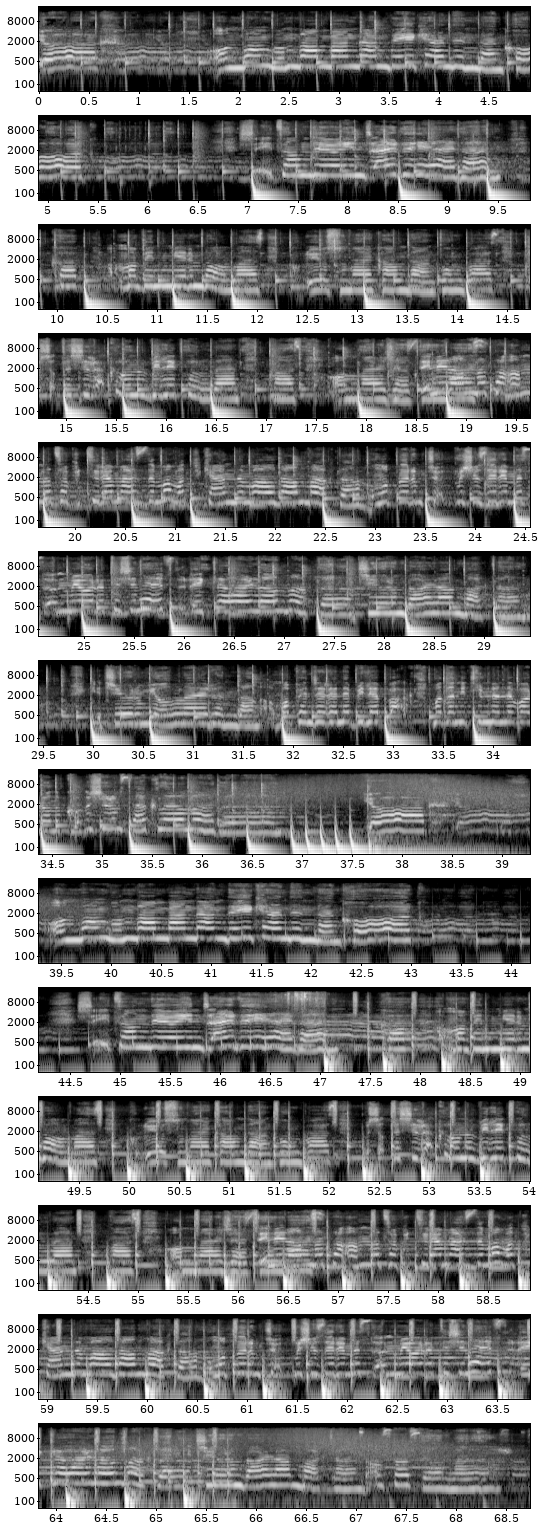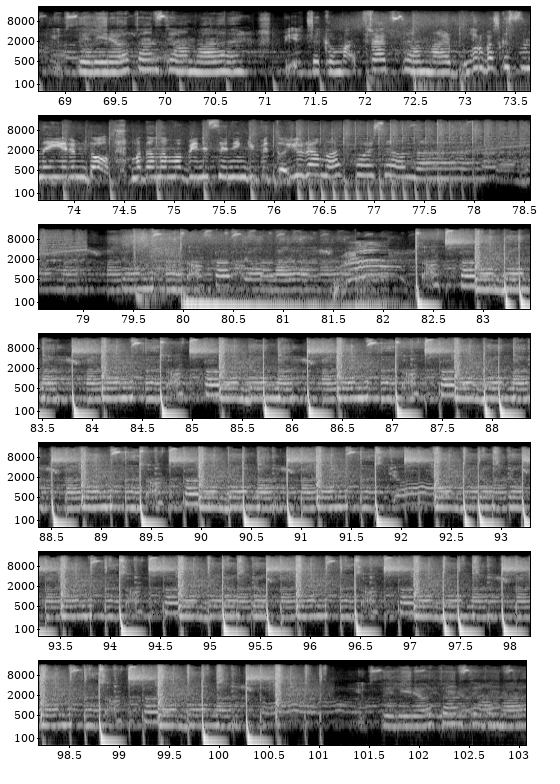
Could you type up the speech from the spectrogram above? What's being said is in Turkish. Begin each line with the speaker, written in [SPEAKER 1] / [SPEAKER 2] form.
[SPEAKER 1] Yok. Ondan bundan benden değil kendinden kork. Şeytan diyor inceldiği yerden Kap ama benim yerimde olmaz. Kuruyorsun arkamdan kumpas. Boşa taşır aklını bile kullanmaz. Onlarca Seni anlata anlata bitiremezdim ama tükendim aldanmaktan. Umutlarım çökmüş üzerime sönmüyor ateşin hep sürekli harlanmakta. İçiyorum darlanmaktan Geçiyorum yollarından. Ama pencerene bile bakmadan içimde ne var onu konuşurum saklamadan. Yok Bundan benden değil kendinden kork. Şeytan diyor inceldiği yerden. Kop ama benim yerimde olmaz. Kuruyorsun arkamdan kumpas. Boşa taşır aklını bile kullanmaz. Onlarca Seni anlata anlata bitiremezdim ama tükendim aldanmaktan. Umutlarım çökmüş üzerime sönmüyor ateşin hep sürekli harlanmakta İçiyorum darlanmaktan. Sansasyonlar Yükseliyor tansiyonlar. Bir takım atraksiyonlar. Bulur başkasına yerim dolmadan Ama beni senin gibi doyuramaz porsiyonlar. Sansasyonlar Sansasyonlar Diana.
